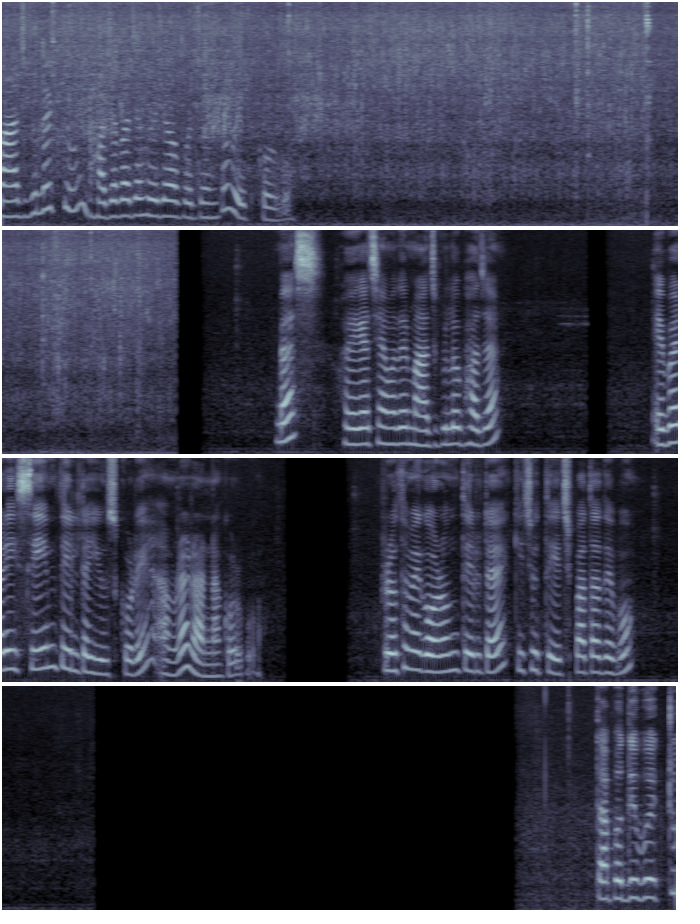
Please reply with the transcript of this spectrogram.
মাছগুলো একটু ভাজা ভাজা হয়ে যাওয়া পর্যন্ত ওয়েট করব। ব্যাস, হয়ে গেছে আমাদের মাছগুলো ভাজা। এবার এই সেম তেলটা ইউজ করে আমরা রান্না করব। প্রথমে গরম তেলটায় কিছু তেজপাতা দেব। তারপর দেব একটু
